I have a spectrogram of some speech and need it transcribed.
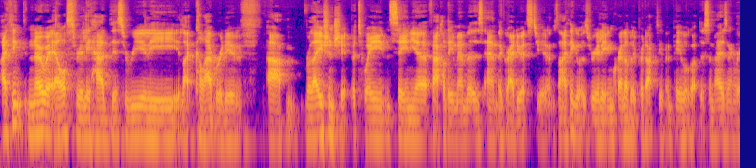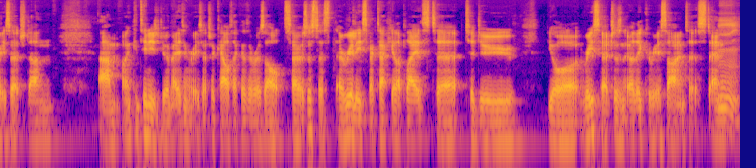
I think nowhere else really had this really like collaborative um, relationship between senior faculty members and the graduate students. And I think it was really incredibly productive, and people got this amazing research done um, and continue to do amazing research at Caltech as a result. So it's just a, a, really spectacular place to to do your research as an early career scientist. And mm.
